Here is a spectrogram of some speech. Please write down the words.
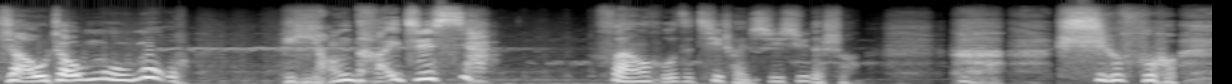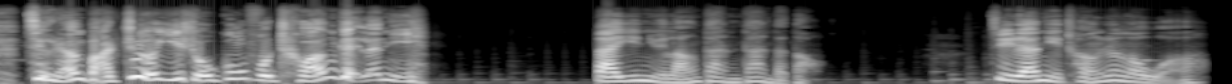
朝朝暮暮，阳台之下。樊胡子气喘吁吁地说：“ 师傅竟然把这一手功夫传给了你。”白衣女郎淡淡的道：“既然你承认了我，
